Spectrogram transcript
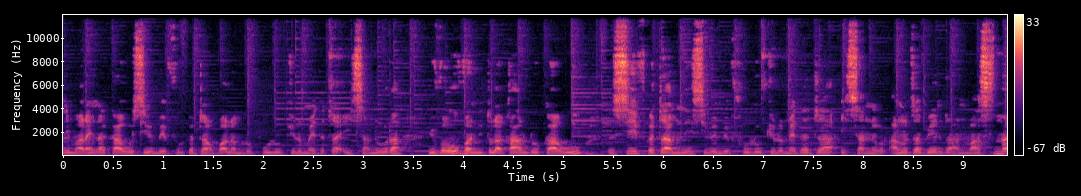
ny maraina ka ho sivy ambin'ny folo ka hatramin'ny valo amby roapolo kilometatra isan'ora miovaova ny tolakandro ka ho sivy ka hatramin'ny sivy ambin'ny folo kilometatra isan'ora. Anonjabe ny ranomasina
